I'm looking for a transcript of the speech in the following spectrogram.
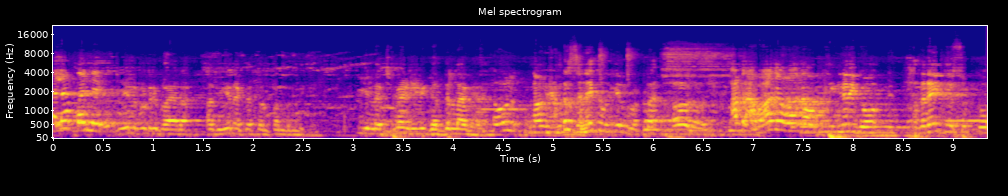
ಅಲ್ಲ ಬನ್ನಿ. ಏನ್ ಬಿಡ್ರಿ ಬಾಯಾರ ಅದ್ ಏನಕ್ಕಂತಂದ್ರೆ ಈ ಲಕ್ಷ್ಮಣ ಹಿಡಿ ಗದ್ದಲಾಗ ನಾವು ಹೆಂಡ್ರ ಸನೇಕ ಹೋಗಿಲ್ಲ ಮಟ್ಟ ಅದು ಅವಾಗ ಅವಾಗ ಅವ್ರ ತಿಂಗಳಿಗೋ ಹದಿನೈದು ದಿವಸಕ್ಕೋ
